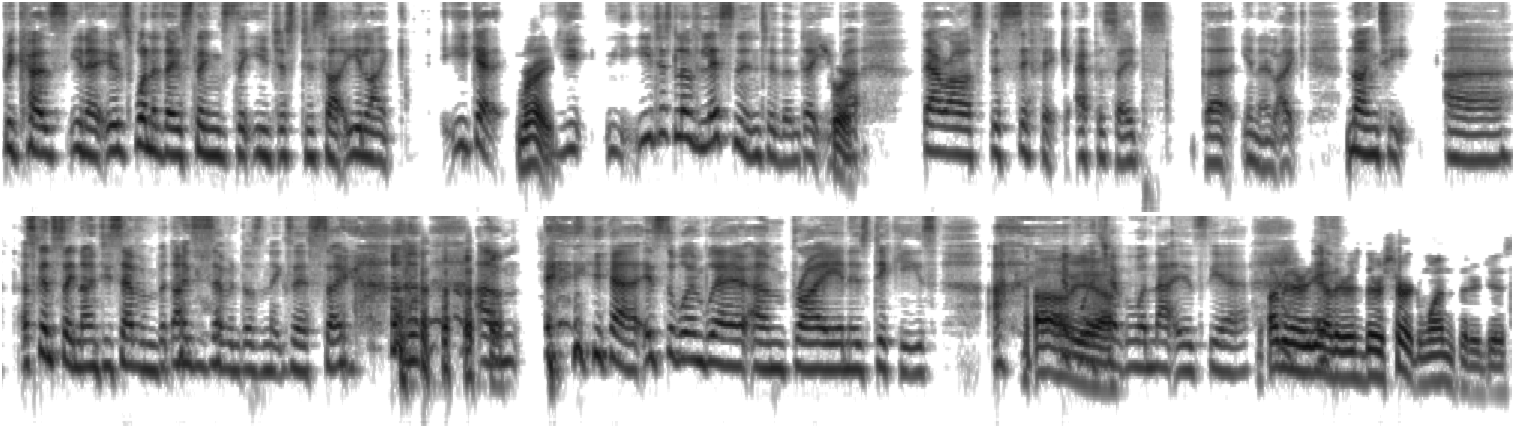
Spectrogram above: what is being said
because you know it was one of those things that you just decide you like you get Right. you you just love listening to them, don't you? Sure. But there are specific episodes that you know, like ninety. Uh, I was going to say ninety-seven, but ninety-seven doesn't exist. So, um, yeah, it's the one where um Brian is Dickies. Oh, yeah. whichever one that is. Yeah, I mean, there, yeah, It's- there's there's certain ones that are just.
